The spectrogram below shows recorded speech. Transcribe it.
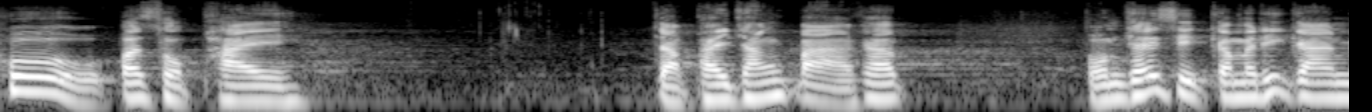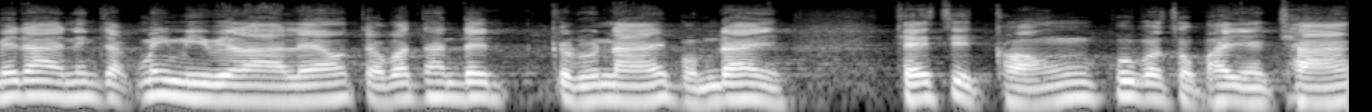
ผู้ประสบภัย จากภัยช้างป่าครับ ผมใช้สิทธิกรรมธิการไม่ได้เนื่องจากไม่มีเวลาแล้ว แต่ว่าท่านได้กรุณาให้ผมได้ใช้สิทธิ์ของผู้ประสบภัยอย่างช้าง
